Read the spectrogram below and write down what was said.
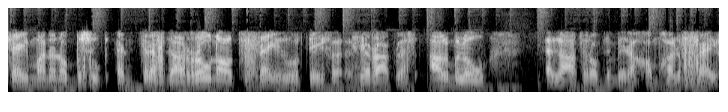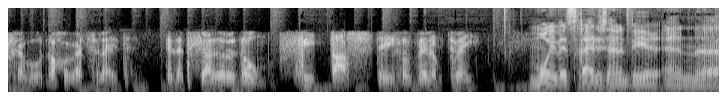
zijn mannen op bezoek en treft daar Ronald Feyenoord tegen Heracles Almelo. En later op de middag om half vijf hebben we nog een wedstrijd in het Gelderdoom. Vitas tegen Willem II. Mooie wedstrijden zijn het weer. En uh,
